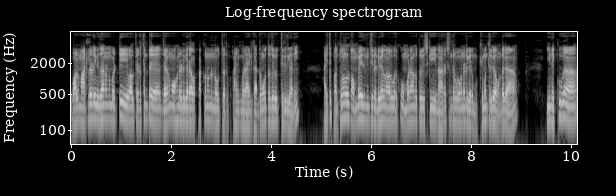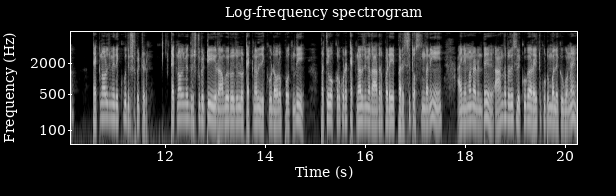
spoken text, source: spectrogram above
వాళ్ళు మాట్లాడే విధానాన్ని బట్టి వాళ్ళు తిడుతుంటే జగన్మోహన్ రెడ్డి గారు వాళ్ళ పక్కన నుండి నవ్వుతారు. ఆయనకి మరి ఆయనకి అర్థమవుతుందో తెలియదు కానీ అయితే పంతొమ్మిది వందల తొంభై ఐదు నుంచి రెండు వేల నాలుగు వరకు ఉమ్మడి ఆంధ్రప్రదేశ్కి నారా చంద్రబాబు నాయుడు గారు ముఖ్యమంత్రిగా ఉండగా ఈయన ఎక్కువగా టెక్నాలజీ మీద ఎక్కువ దృష్టి పెట్టాడు. టెక్నాలజీ మీద దృష్టి పెట్టి రాబోయే రోజుల్లో టెక్నాలజీ ఎక్కువ డెవలప్ అవుతుంది. ప్రతి ఒక్కరు కూడా టెక్నాలజీ మీద ఆధారపడే పరిస్థితి వస్తుందని ఆయన ఏమన్నాడంటే ఆంధ్రప్రదేశ్లో ఎక్కువగా రైతు కుటుంబాలు ఎక్కువగా ఉన్నాయి.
